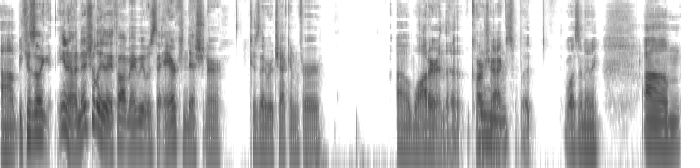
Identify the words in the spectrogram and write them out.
Uh, because, like, you know, initially they thought maybe it was the air conditioner because they were checking for uh, water in the car Mhm. tracks, but there wasn't any. Um,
